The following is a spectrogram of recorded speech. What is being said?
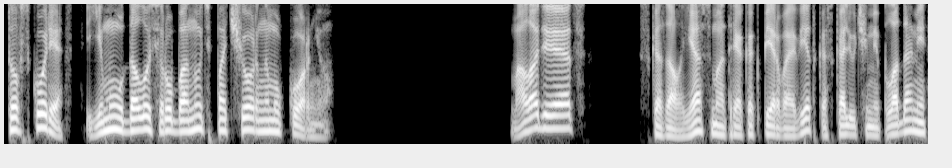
то вскоре ему удалось рубануть по черному корню. «Молодец!» — сказал я, смотря как первая ветка с колючими плодами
